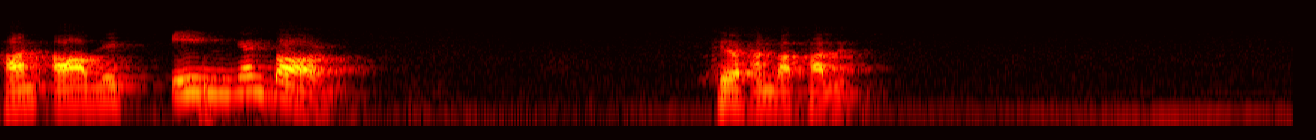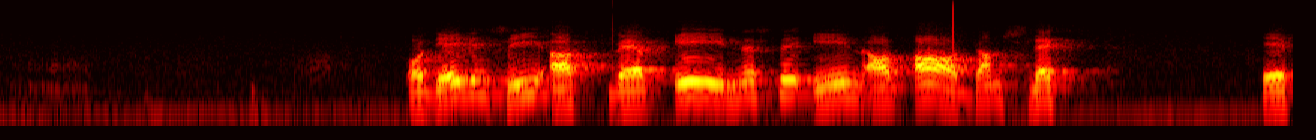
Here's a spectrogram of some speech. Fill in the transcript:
han avlet ingen barn før han var fallen. Og det vil si at hver eneste en av Adams slekt er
